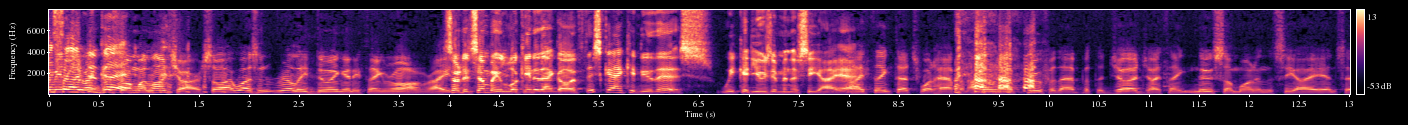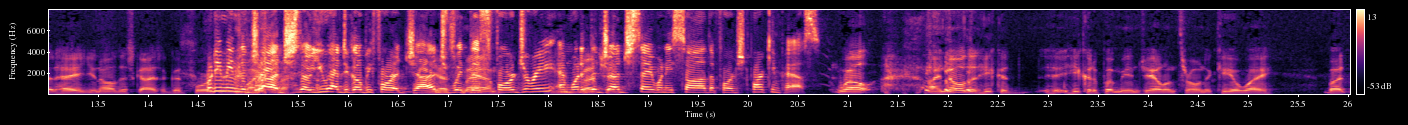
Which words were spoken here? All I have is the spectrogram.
obviously mean, I you were did this on my lunch hour, so I wasn't really doing anything wrong, right? So did somebody look into that and go, if this guy could do this, we could use him in the CIA? I think that's what happened. I don't have proof of that, but the judge, I think, knew someone in the CIA and said, "Hey, you know, this guy's a good forger." What do you mean the might wanna-" judge? So you had to go before a judge Yes, with this ma'am. forgery? And You what did the betcha. judge say when he saw the forged parking pass? Well, I know that he could he could have put me in jail and thrown the key away, but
